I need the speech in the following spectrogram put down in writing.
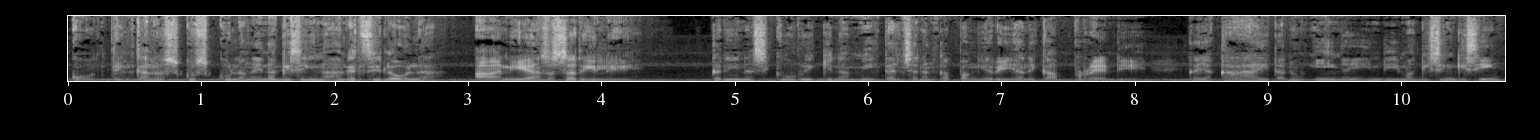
Konting kaluskus ko lang ay nagising na agad si Lola. Aniya sa sarili. Kanina siguro'y ginamitan siya ng kapangyarihan ni Capredi, kaya kahit anong ingay hindi magising-gising.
